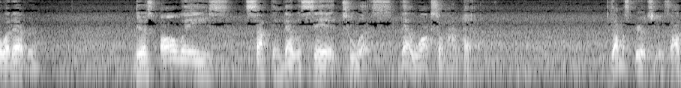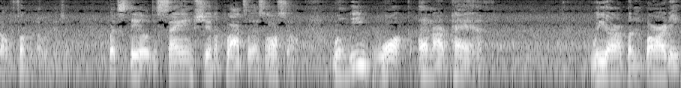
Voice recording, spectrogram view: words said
or whatever, there's always something that was said to us that walks on our path. Because I'm a spiritualist, I don't fuck with no religion. But still, the same shit apply to us also. When we walk on our path, we are bombarded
